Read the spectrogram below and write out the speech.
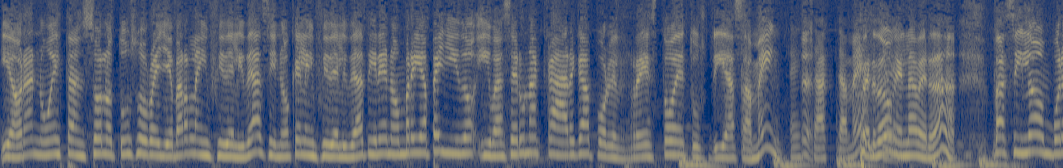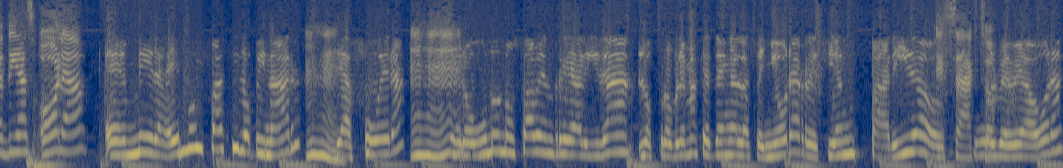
Y ahora no es tan solo tú sobrellevar la infidelidad, sino que la infidelidad tiene nombre y apellido y va a ser una carga por el resto de tus días. Amén. Exactamente. Perdón, es la verdad. Basilón, buenos días. Hola. Eh, mira, es muy fácil opinar de afuera, pero uno no sabe en realidad los problemas que tenga la señora recién parida o Exacto. tuvo el bebé ahora.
